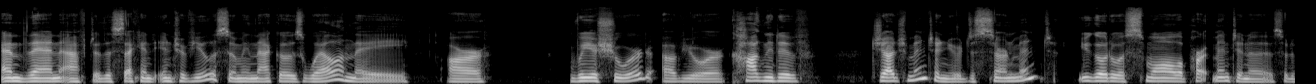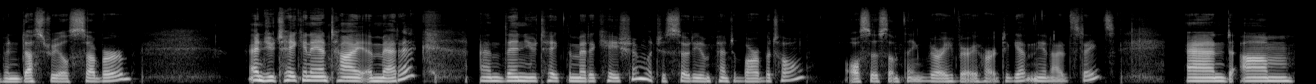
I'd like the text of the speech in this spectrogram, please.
and then after the second interview, assuming that goes well and they are reassured of your cognitive judgment and your discernment. You go to a small apartment in a sort of industrial suburb and you take an antiemetic and then you take the medication, which is sodium pentobarbital, also something very, very hard to get in the United States. And um,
